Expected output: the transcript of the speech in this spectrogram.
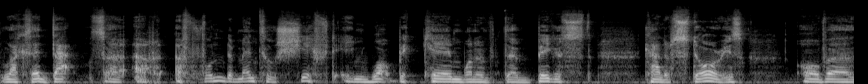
like I said, that's a, a, a fundamental shift in what became one of the biggest kind of stories over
